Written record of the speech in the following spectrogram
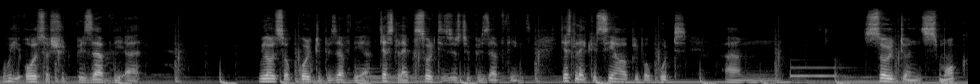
we also should preserve the earth. We also called to preserve the earth, just like salt is used to preserve things. Just like you see how people put um, salt on smoke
